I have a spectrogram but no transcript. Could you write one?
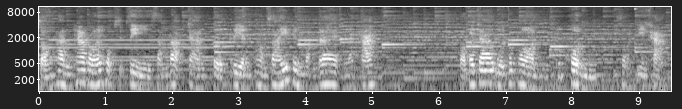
2564 สำหรับการเปิดเรียนออนไซต์เป็นวันแรกนะคะ ขอพระเจ้าอวยพระพรทุกคน สวัสดีค่ะ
